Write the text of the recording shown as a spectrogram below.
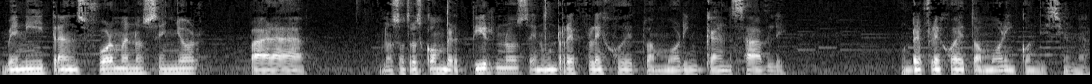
Ven y transfórmanos, Señor, para nosotros convertirnos en un reflejo de tu amor incansable, un reflejo de tu amor incondicional.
